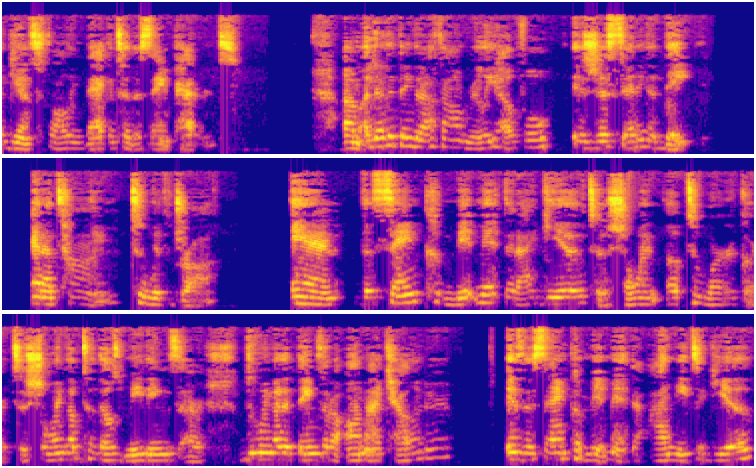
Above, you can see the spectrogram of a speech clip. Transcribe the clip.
against falling back into the same patterns. Um, another thing that I found really helpful is just setting a date and a time to withdraw. And the same commitment that I give to showing up to work or to showing up to those meetings or doing other things that are on my calendar is the same commitment that I need to give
